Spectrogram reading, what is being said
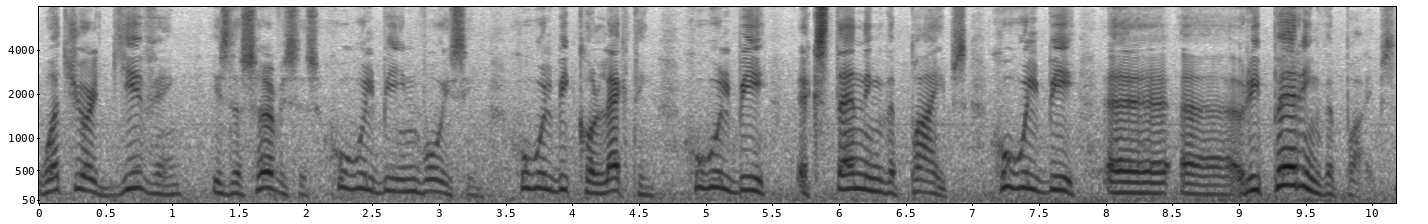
What you're giving is the services. Who will be invoicing? Who will be collecting? Who will be extending the pipes? Who will be uh, uh, repairing the pipes?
